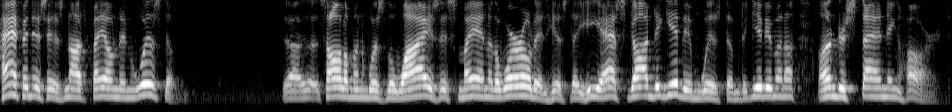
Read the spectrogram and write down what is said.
Happiness is not found in wisdom. Uh, Solomon was the wisest man in the world in his day. He asked God to give him wisdom, to give him an understanding heart.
